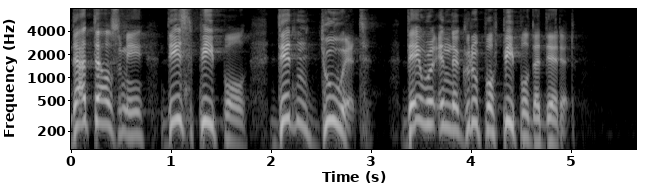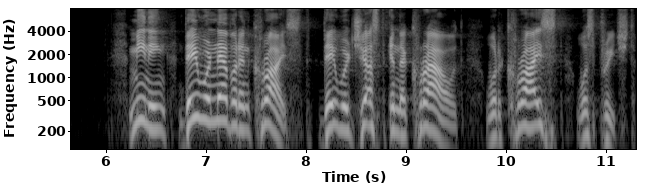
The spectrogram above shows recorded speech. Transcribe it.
That tells me these people didn't do it. They were in the group of people that did it. Meaning they were never in Christ. They were just in the crowd where Christ was preached.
